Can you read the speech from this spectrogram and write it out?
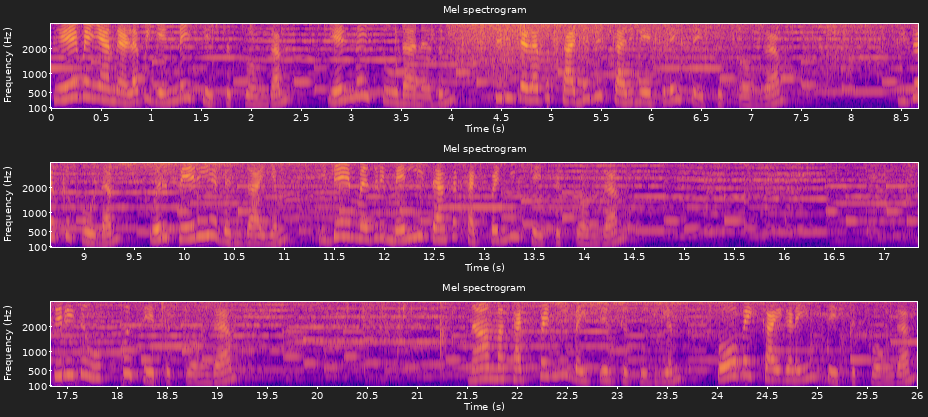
தேவையான அளவு எண்ணெய் சேர்த்துக்கோங்க. எண்ணெய் சூடானதும் சிறிதளவு கடுகு கறிவேப்பிலை சேர்த்துக்கோங்க. இதற்கு கூட ஒரு பெரிய வெங்காயம் இதே மாதிரி மெல்லிதாக கட் பண்ணி சேர்த்துக்கோங்க. சிறிது உப்பு சேர்த்துக்கோங்க. நாம கட் பண்ணி வைத்திருக்கக்கூடிய கோவைக்காய்களையும் சேர்த்துக்கோங்க.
